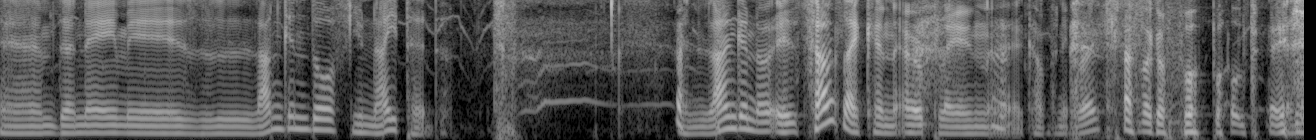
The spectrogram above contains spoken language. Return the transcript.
And the name is Langendorf United. and Langendorf, it sounds like an airplane uh, company, right? Sounds like a football team.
